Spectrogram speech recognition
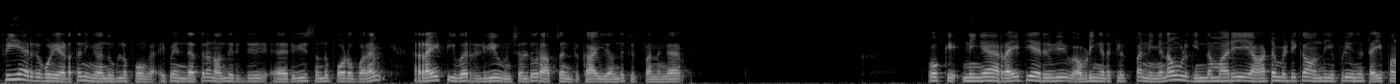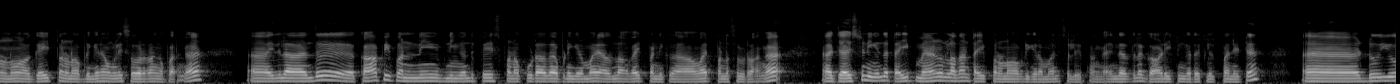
ஃப்ரீயாக இருக்கக்கூடிய இடத்த நீங்கள் வந்து உள்ளே போங்க. இப்போ இந்த இடத்துல நான் வந்து ரிவ்யூஸ் வந்து போட போகிறேன் ரைட் யுவர் ரிவ்யூன்னு சொல்லிட்டு ஒரு ஆப்ஷன் இருக்கா? இதை வந்து கிளிக் பண்ணுங்கள் ஓகே நீங்கள் ரைட் இயர் ரிவ்யூ அப்படிங்கிற கிளிக் பண்ணிங்கன்னா உங்களுக்கு இந்த மாதிரி ஆட்டோமேட்டிக்காக வந்து எப்படி வந்து டைப் பண்ணணும் கைட் பண்ணணும் அப்படிங்கிற அவங்களே சொல்கிறாங்க பாருங்கள் இதில் வந்து காப்பி பண்ணி நீங்கள் வந்து பேஸ்ட் பண்ணக்கூடாது அப்படிங்கிற மாதிரி அதை வந்து அவாய்ட் பண்ணி அவாய்ட் பண்ண சொல்கிறாங்க ஜஸ்ட்டு நீங்கள் வந்து டைப் மேனுவலாக தான் டைப் பண்ணணும் அப்படிங்கிற மாதிரி சொல்லியிருக்காங்க. இந்த இடத்துல காடிட்டுங்கிறத கிளிக் பண்ணிவிட்டு do you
